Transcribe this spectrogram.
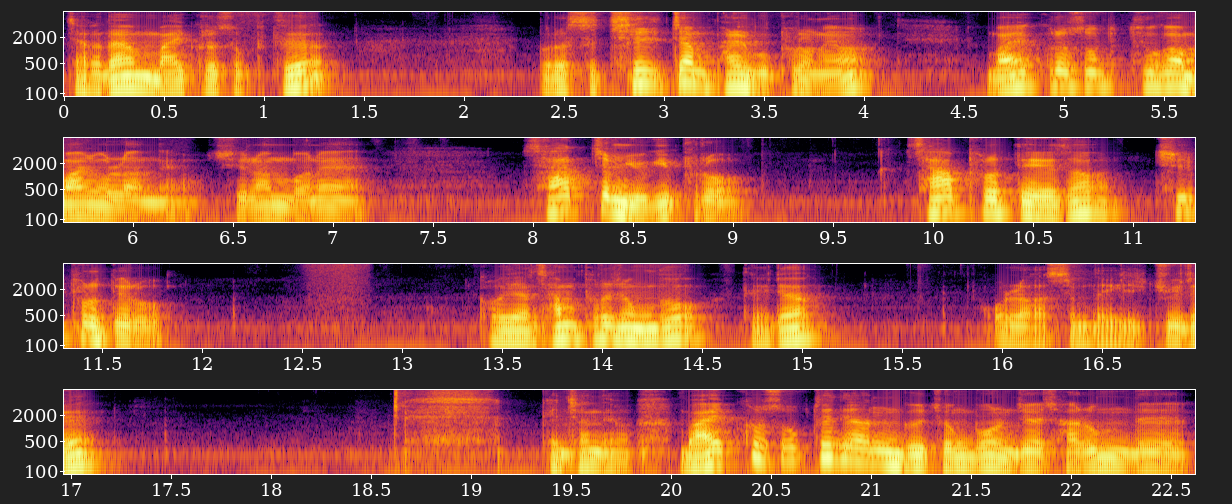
자, 그 다음 마이크로소프트 플러스 7.89%네요. 마이크로소프트가 많이 올랐네요. 지난번에 4.62% 4%대에서 7%대로 거의 한 3% 정도 대략 올라갔습니다. 일주일에. 괜찮네요. 마이크로소프트에 대한 그 정보는 제가 잘 없는데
